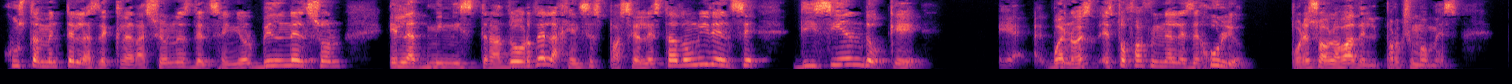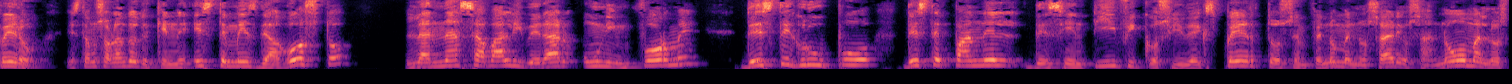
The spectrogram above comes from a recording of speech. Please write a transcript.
justamente las declaraciones del señor Bill Nelson, el administrador de la Agencia Espacial Estadounidense, diciendo que, eh, bueno, esto fue a finales de julio, por eso hablaba del próximo mes, pero estamos hablando de que en este mes de agosto la NASA va a liberar un informe de este grupo, de este panel de científicos y de expertos en fenómenos aéreos anómalos,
